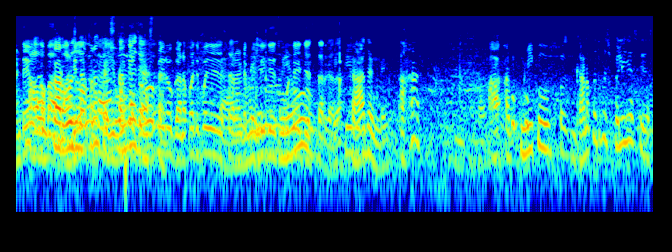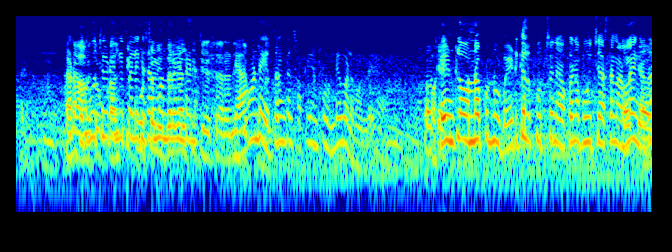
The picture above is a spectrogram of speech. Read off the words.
అంటే ఒక్క రోజు మాత్రం ఖచ్చితంగా చేస్తాను. మీరు గణపతి పూజ చేస్తారంటే పెళ్ళి చేసుకుంటే చేస్తారు కదా? కాదండి. మీకు గణపతి పూజ పెళ్ళి చేసి చేస్తారు. గణపతి పూజ చేయడానికి పెళ్ళికి సంబంధం ఏంటంటే ఇద్దరం కలిసి ఒకే ఇంట్లో ఉండేవాళ్ళం అండి ఒకే ఇంట్లో ఉన్నప్పుడు నువ్వు బయటికి వెళ్ళి కూర్చొని ఒకరిన పూజ చేస్తాను అనలేం కదా?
